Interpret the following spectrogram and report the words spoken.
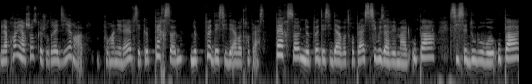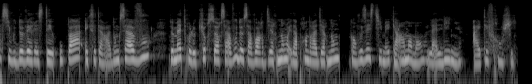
Mais la première chose que je voudrais dire pour un élève, c'est que personne ne peut décider à votre place. Personne ne peut décider à votre place si vous avez mal ou pas, si c'est douloureux ou pas, si vous devez rester ou pas, etc. Donc c'est à vous de mettre le curseur, c'est à vous de savoir dire non et d'apprendre à dire non quand vous estimez qu'à un moment la ligne a été franchie.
